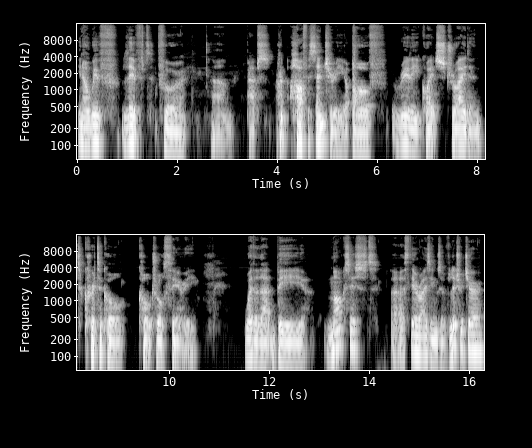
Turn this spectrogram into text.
you know, we've lived for um, perhaps half a century of really quite strident critical cultural theory, whether that be Marxist uh, theorizings of literature,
